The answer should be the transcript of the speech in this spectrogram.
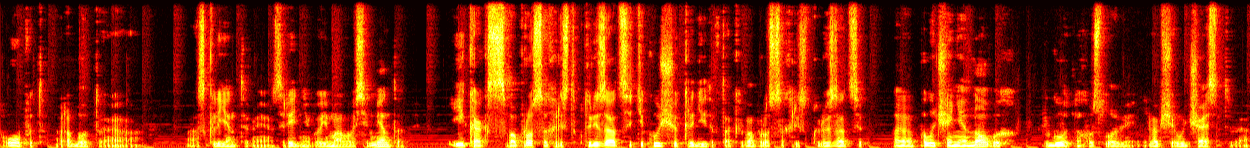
опыт работы э, с клиентами среднего и малого сегмента. И как с вопросах реструктуризации текущих кредитов, так и вопросах реструктуризации э, получения новых льготных условий и вообще участия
